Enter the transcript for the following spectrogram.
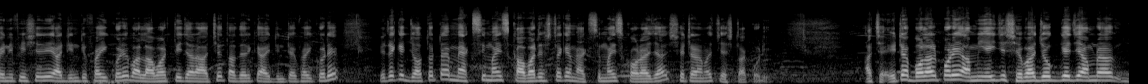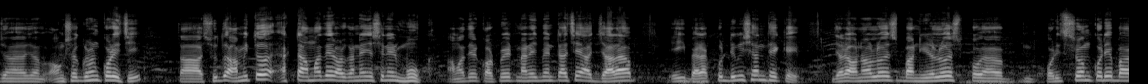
বেনিফিশিয়ারি আইডেন্টিফাই করে বা লাভার্থী যারা আছে তাদেরকে আইডেন্টিফাই করে এটাকে যতটা ম্যাক্সিমাইজ কাভারেজটাকে ম্যাক্সিমাইজ করা যায় সেটা আমরা চেষ্টা করি। আচ্ছা এটা বলার পরে আমি এই যে সেবাযজ্ঞে যে আমরা অংশগ্রহণ করেছি, তা শুধু আমি তো একটা আমাদের অর্গানাইজেশনের মুখ, আমাদের কর্পোরেট ম্যানেজমেন্ট আছে আর যারা এই ব্যারাকপুর ডিভিশন থেকে যারা অনলস বা নিরলস পরিশ্রম করে বা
